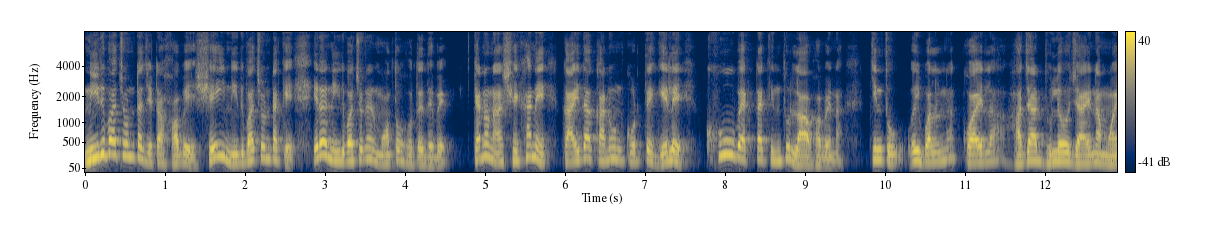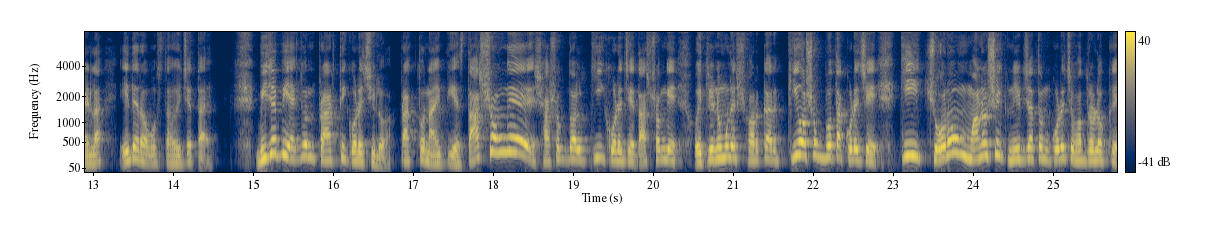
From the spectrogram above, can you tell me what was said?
নির্বাচনটা যেটা হবে, সেই নির্বাচনটাকে এরা নির্বাচনের মতো হতে দেবে। কেননা সেখানে কায়দা কানুন করতে গেলে খুব একটা কিন্তু লাভ হবে না। কিন্তু ওই বলে না, কয়লা, হাজার ধুলেও যায় না ময়লা, এদের অবস্থা হয়েছে তাই। বিজেপি একজন প্রার্থী করেছিল, প্রাক্তন আইপিএস তার সঙ্গে শাসক দল কি করেছে, তার সঙ্গে ওই তৃণমূলের সরকার কি অসভ্যতা করেছে, কি চরম মানসিক নির্যাতন করেছে ভদ্রলোককে,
